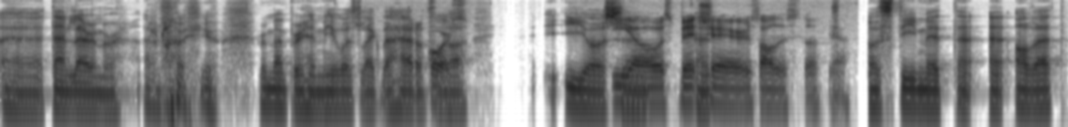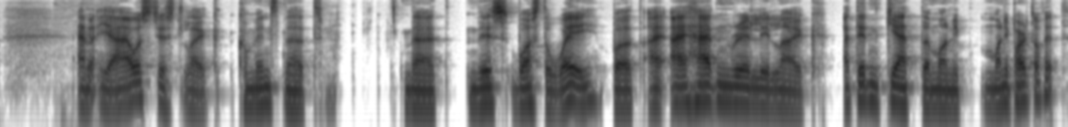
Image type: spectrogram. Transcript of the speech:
uh, Dan Larimer. I don't know if you remember him. He was like the head of, of the EOS, EOS, and, BitShares, all this stuff. Yeah, of Steemit and, and all that. And yeah. yeah, I was just like convinced that that this was the way, but I I hadn't really like I didn't get the money money part of it.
